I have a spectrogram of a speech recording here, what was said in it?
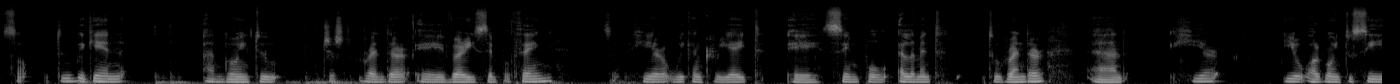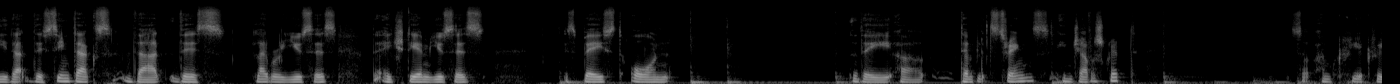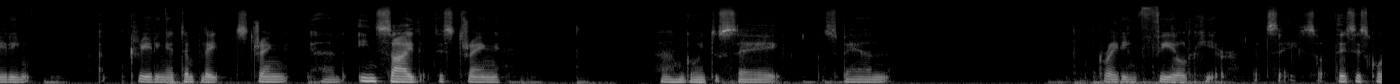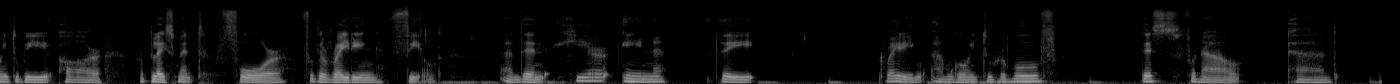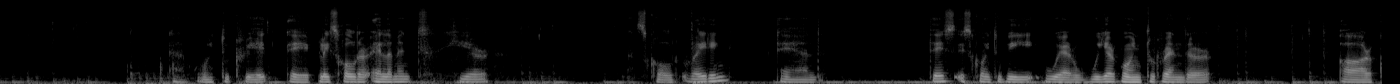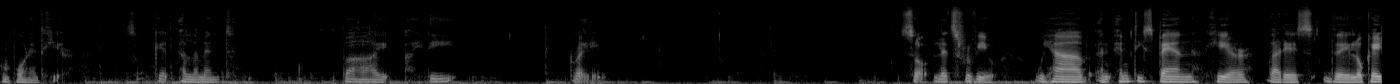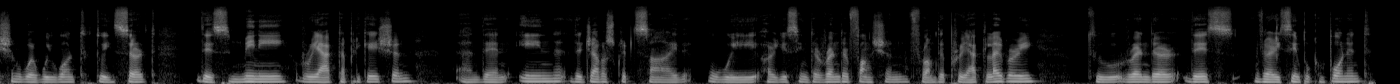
So to begin, I'm going to just render a very simple thing. So here we can create a simple element to render and here you are going to see that the syntax that this library uses, the HTM uses, is based on the uh, template strings in JavaScript. So I'm cre creating creating a template string and inside the string I'm going to say span rating field here let's say so this is going to be our replacement for for the rating field. And then here in the rating I'm going to remove this for now and I'm going to create a placeholder element here that's called rating. And this is going to be where we are going to render our component here. So get element by id rating so let's review we have an empty span here that is the location where we want to insert this mini React application. And then in the JavaScript side, we are using the render function from the Preact library to render this very simple component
